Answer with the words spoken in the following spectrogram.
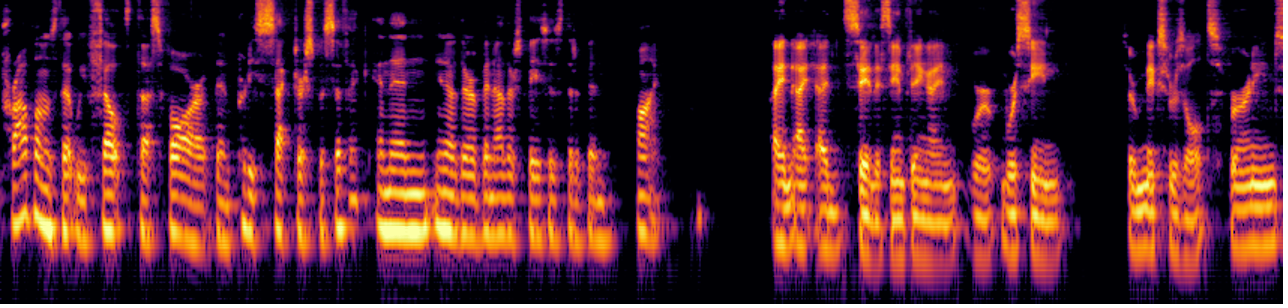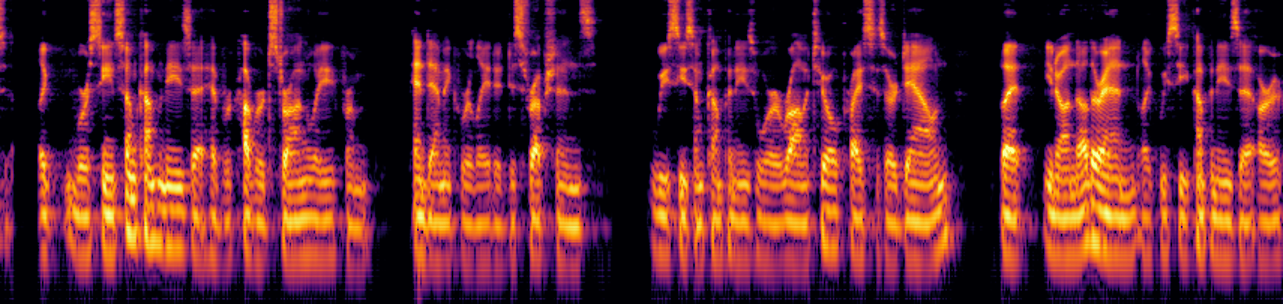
problems that we've felt thus far have been pretty sector specific, and then you know there have been other spaces that have been fine. I, would say the same thing. I, we're we're seeing sort of mixed results for earnings. Like we're seeing some companies that have recovered strongly from pandemic related disruptions. We see some companies where raw material prices are down, but you know on the other end, like we see companies that are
